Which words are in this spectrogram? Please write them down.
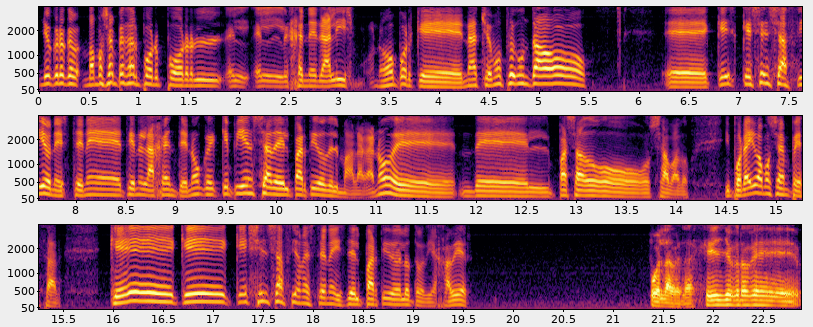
yo creo que vamos a empezar por, por el, generalismo, ¿no? Porque, Nacho, hemos preguntado eh, ¿qué, ¿qué, sensaciones tiene, tiene la gente? ¿no? ¿Qué, ¿Qué, piensa del partido del Málaga, ¿no? De, del pasado sábado? Y por ahí vamos a empezar. ¿Qué, qué, ¿Qué sensaciones tenéis del partido del otro día, Javier? Pues la verdad es que yo creo que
